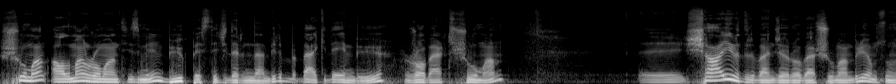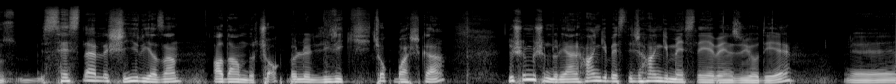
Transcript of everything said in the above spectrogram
Schumann Alman romantizminin büyük bestecilerinden biri. Belki de en büyüğü. Robert Schumann. E, şairdir bence Robert Schumann biliyor musunuz? Seslerle şiir yazan adamdır. Çok böyle lirik, çok başka. Düşünmüşümdür yani hangi besteci hangi mesleğe benziyor diye. E,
